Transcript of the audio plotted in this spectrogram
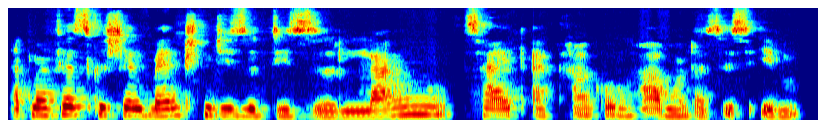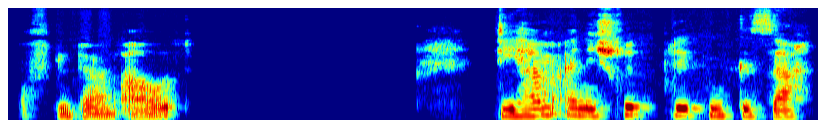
hat man festgestellt, Menschen, die so diese Langzeiterkrankungen haben, und das ist eben oft ein Burnout, die haben eigentlich rückblickend gesagt,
